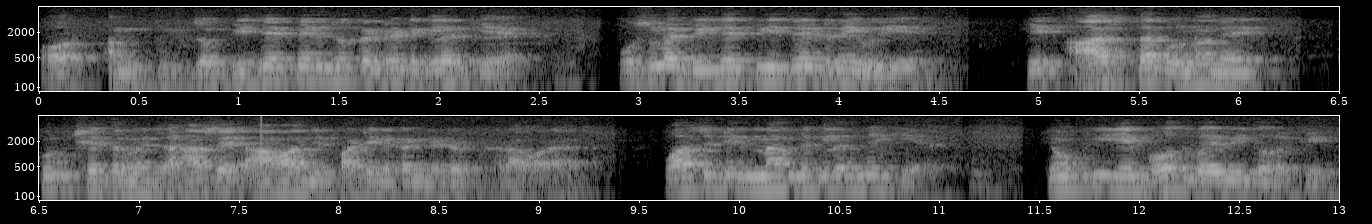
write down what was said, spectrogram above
और जो बीजेपी ने जो कैंडिडेट डिक्लेयर किए हैं, उसमें बीजेपी इतनी डरी हुई है कि आज तक उन्होंने कुरुक्षेत्र में जहाँ से आम आदमी पार्टी का कैंडिडेट खड़ा हो रहा है, वहाँ से नाम डिक्लेयर नहीं किया है। क्योंकि ये बहुत भयभीत हो रखी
